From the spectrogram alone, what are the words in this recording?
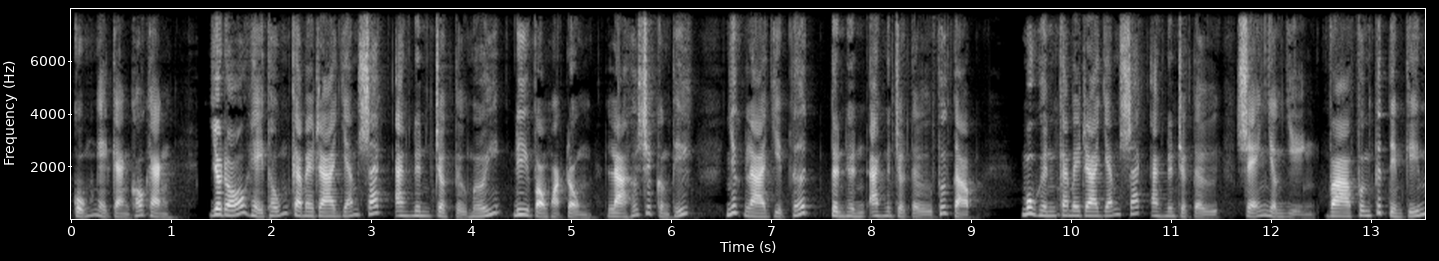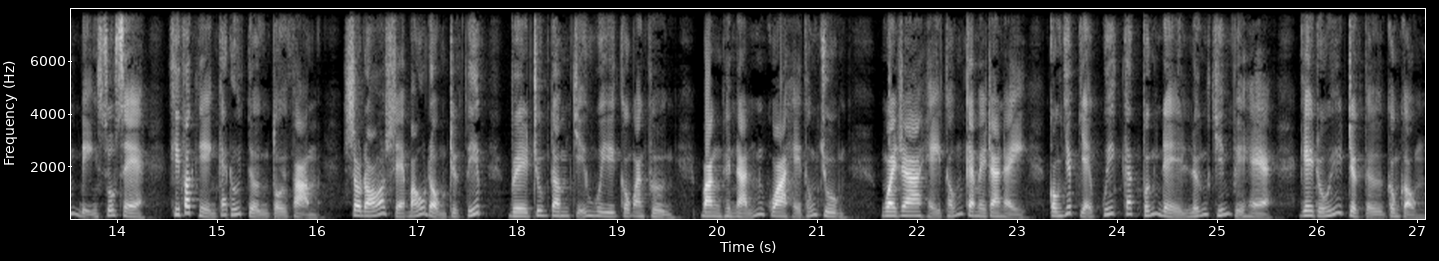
cũng ngày càng khó khăn. Do đó, hệ thống camera giám sát an ninh trật tự mới đi vào hoạt động là hết sức cần thiết, nhất là dịp Tết, tình hình an ninh trật tự phức tạp. Mô hình camera giám sát an ninh trật tự sẽ nhận diện và phân tích tìm kiếm biển số xe khi phát hiện các đối tượng tội phạm, sau đó sẽ báo động trực tiếp về trung tâm chỉ huy công an phường bằng hình ảnh qua hệ thống chuông. Ngoài ra, hệ thống camera này còn giúp giải quyết các vấn đề lớn chiếm vỉa hè, gây rối trật tự công cộng.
